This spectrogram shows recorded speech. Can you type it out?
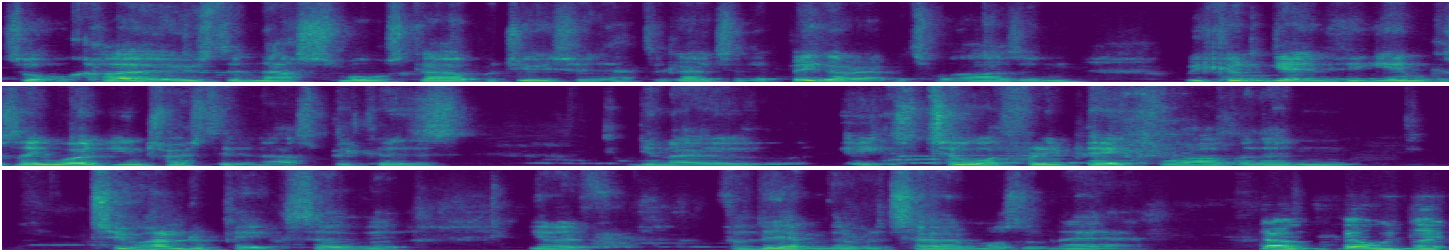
sort of closed, and now small scale producers had to go to the bigger abattoirs, and we couldn't get anything in because they weren't interested in us because, you know, it's two or three pigs rather than 200 pigs. So that, you know, for them, the return wasn't there. Don't feel that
